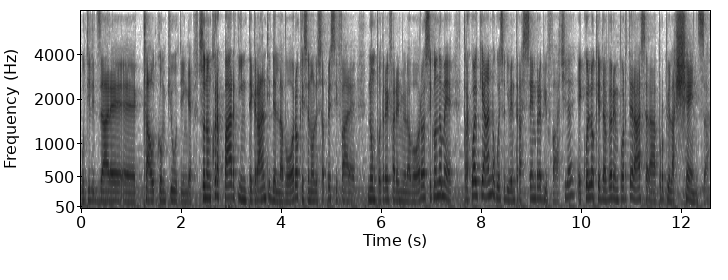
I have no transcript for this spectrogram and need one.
utilizzare eh, cloud computing, sono ancora parti integranti del lavoro che se non le sapessi fare non potrei fare il mio lavoro. Secondo me, tra qualche anno questo diventerà sempre più facile e quello che davvero importerà sarà proprio la scienza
